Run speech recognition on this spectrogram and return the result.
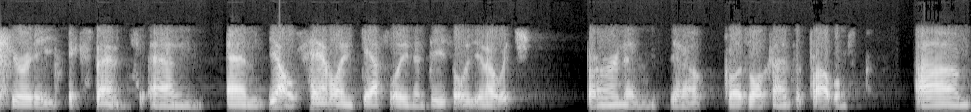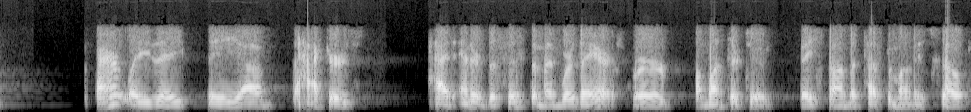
security expense and and you know handling gasoline and diesel, you know, which burn and you know cause all kinds of problems. Um, apparently the the um, the hackers had entered the system and were there for a month or two based on the testimony. So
